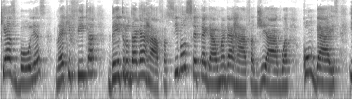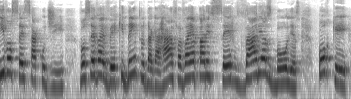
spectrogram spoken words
que as bolhas, né, que fica dentro da garrafa. Se você pegar uma garrafa de água com gás e você sacudir, você vai ver que dentro da garrafa vai aparecer várias bolhas. Por quê?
